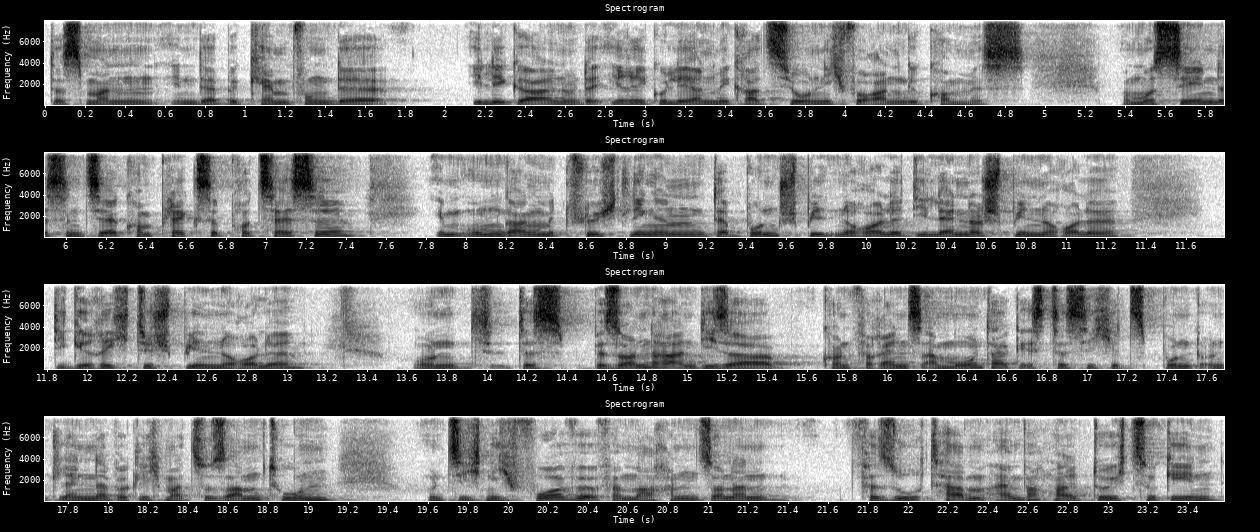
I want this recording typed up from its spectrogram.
dass man in der Bekämpfung der illegalen oder irregulären Migration nicht vorangekommen ist. Man muss sehen, das sind sehr komplexe Prozesse im Umgang mit Flüchtlingen. Der Bund spielt eine Rolle, die Länder spielen eine Rolle, die Gerichte spielen eine Rolle. Und das Besondere an dieser Konferenz am Montag ist, dass sich jetzt Bund und Länder wirklich mal zusammentun und sich nicht Vorwürfe machen, sondern versucht haben, einfach mal durchzugehen,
